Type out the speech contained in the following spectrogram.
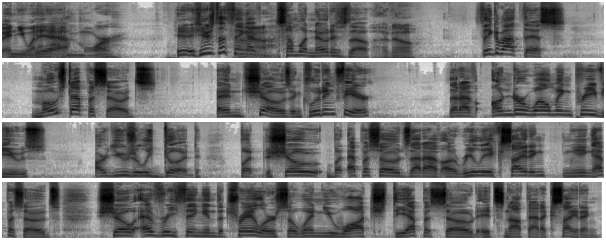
and you want to Yeah. add more. Here, here's the thing Ah. I've somewhat noticed though. I know. Think about this. Most episodes and shows, including Fear, that have underwhelming previews are usually good. But show but episodes that have a really exciting episodes show everything in the trailer so when you watch the episode it's not that exciting.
